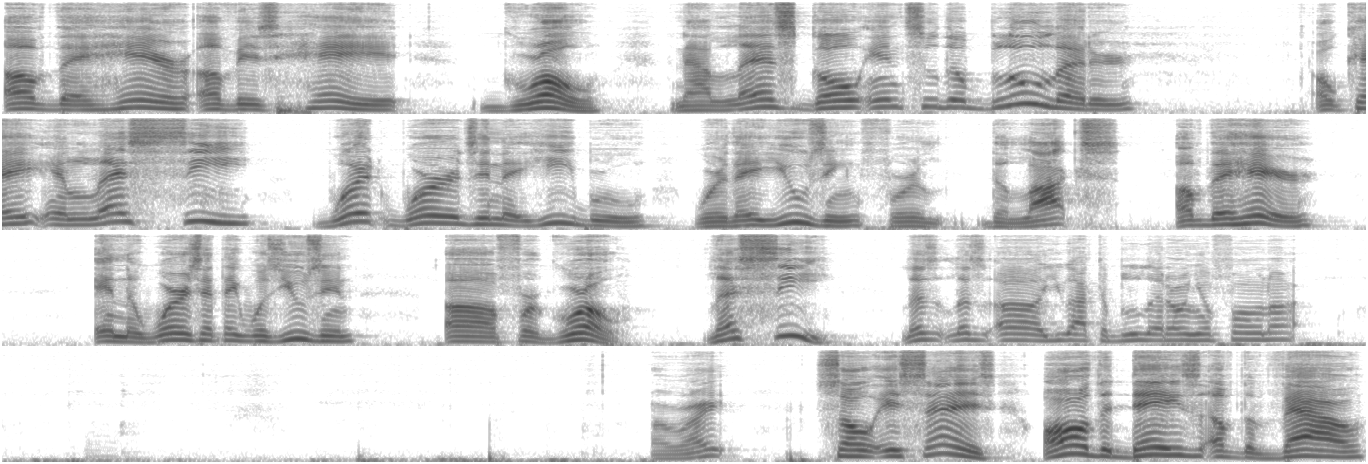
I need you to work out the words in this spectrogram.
of the hair of his head grow. Now let's go into the blue letter, okay, and let's see what words in the Hebrew were they using for the locks of the hair and the words that they was using uh, for grow. Let's see. Let's let's uh you got the blue letter on your phone up? All right. So it says, all the days of the vow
